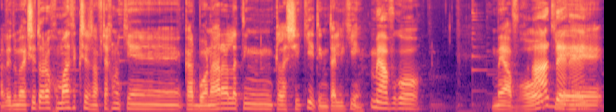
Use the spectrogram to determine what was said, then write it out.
Αλλά εν τω μεταξύ τώρα έχω μάθει ξέρεις, να φτιάχνω και καρμπονάρα, αλλά την κλασική, την ιταλική. Με αυγό. Με αυγό Άντε, και ρε.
